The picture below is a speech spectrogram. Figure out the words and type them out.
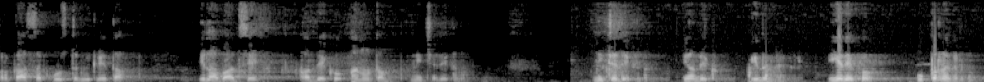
प्रकाशक पुस्तक विक्रेता इलाहाबाद से। और देखो अनुतम नीचे देखना। नीचे देखना। यहाँ देखो इधर ये देखो ऊपर न कर दो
